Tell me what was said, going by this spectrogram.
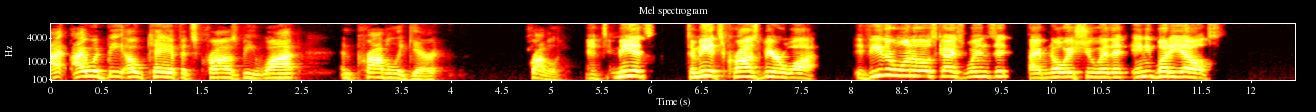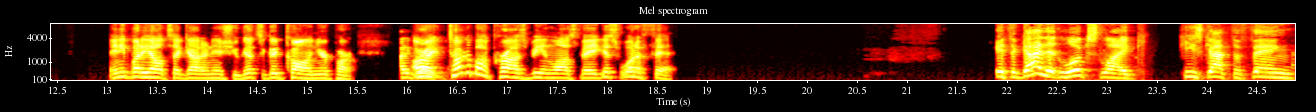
I, I would be okay if it's Crosby, Watt, and probably Garrett. Probably. And to me, it's to me, it's Crosby or Watt. If either one of those guys wins it, I have no issue with it. Anybody else, anybody else, I got an issue. That's a good call on your part. All right, talk about Crosby in Las Vegas. What a fit. It's a guy that looks like he's got the thing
